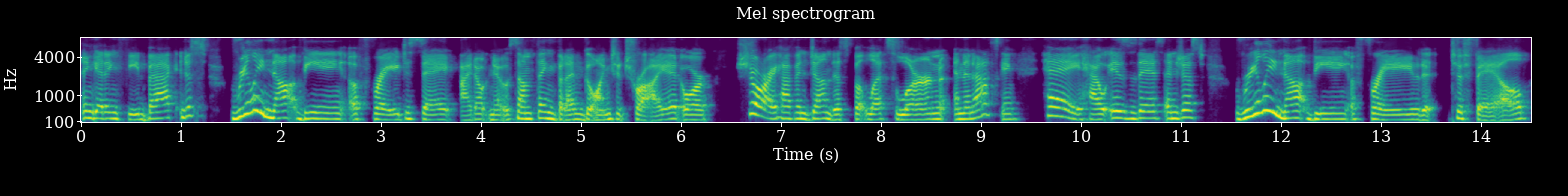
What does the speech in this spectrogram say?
and getting feedback and just really not being afraid to say, I don't know something, but I'm going to try it. Or, sure, I haven't done this, but let's learn. And then asking, hey, how is this? And just really not being afraid to fail.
